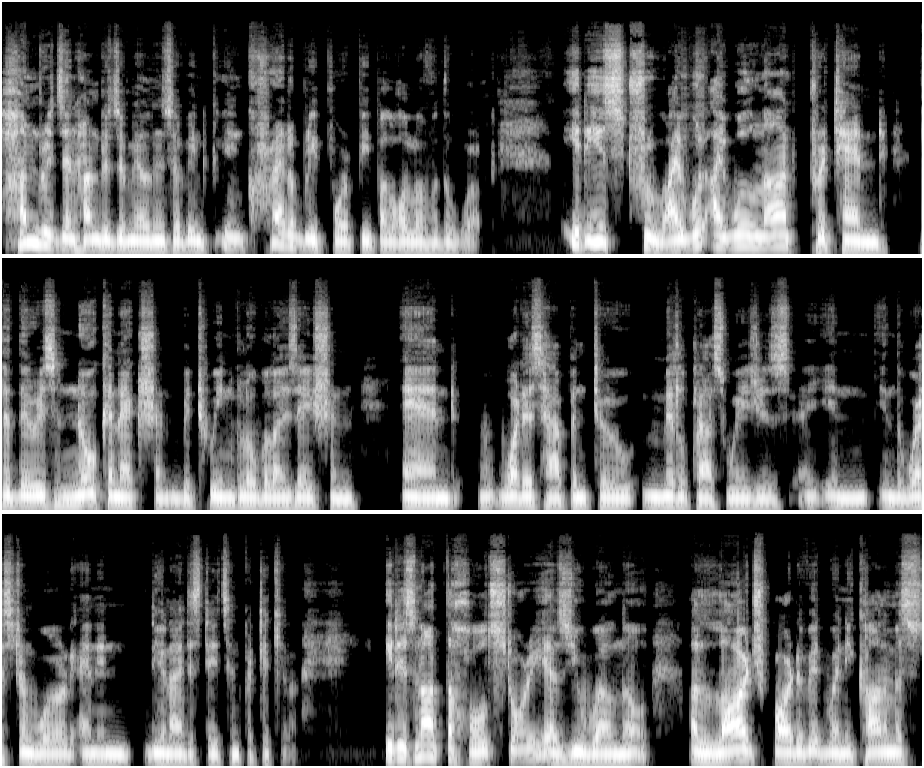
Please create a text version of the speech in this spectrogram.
hundreds and hundreds of millions of in, incredibly poor people all over the world it is true. I will I will not pretend that there is no connection between globalization and what has happened to middle class wages in in the Western world and in the United States in particular. It is not the whole story, as you well know. A large part of it, when economists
